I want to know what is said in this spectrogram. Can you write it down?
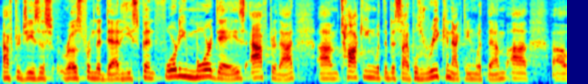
after Jesus rose from the dead, he spent 40 more days after that um, talking with the disciples, reconnecting with them. Uh, uh,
